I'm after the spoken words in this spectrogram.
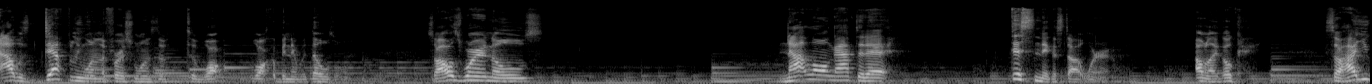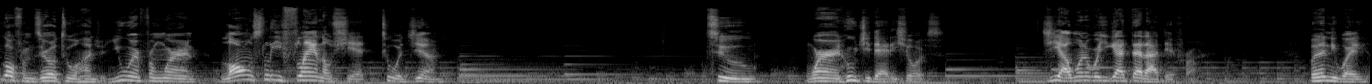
I was definitely one of the first ones to, to walk walk up in there with those on. So I was wearing those. Not long after that, this nigga started wearing them. I'm like, okay. So how you go from zero to 100? You went from wearing long sleeve flannel shit to a gym to wearing hoochie daddy shorts. Gee, I wonder where you got that idea from. But anyway,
